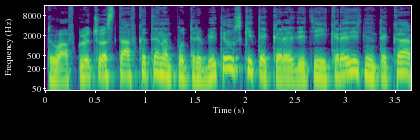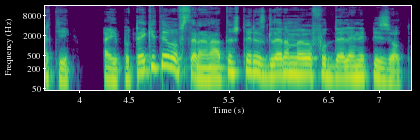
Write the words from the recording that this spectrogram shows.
Това включва ставката на потребителските кредити и кредитните карти, а ипотеките в страната ще разгледаме в отделен епизод.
